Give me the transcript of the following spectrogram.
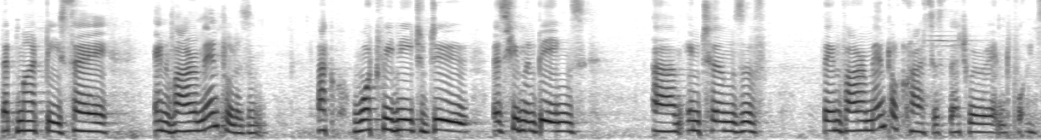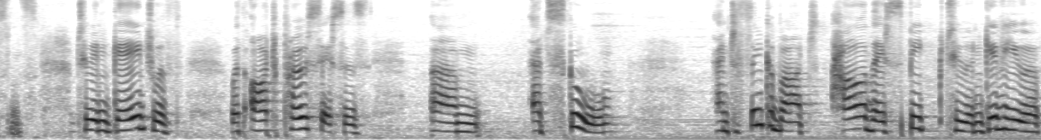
that might be, say, environmentalism, like what we need to do as human beings um, in terms of the environmental crisis that we're in, for instance, to engage with with art processes um, at school and to think about how they speak to and give you a,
